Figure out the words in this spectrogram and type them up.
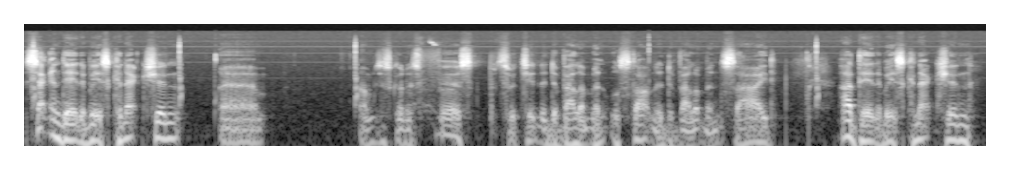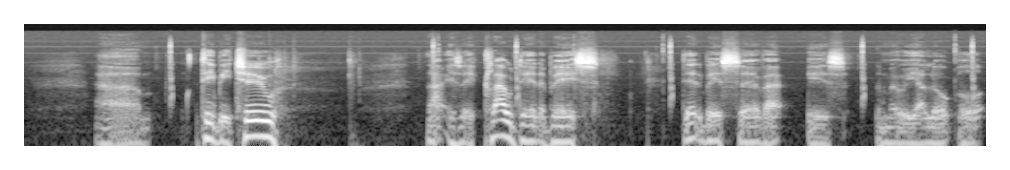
second database connection. Um, I'm just going to first switch into development. We'll start on the development side. Our database connection, um, DB2. That is a cloud database. Database server is the Maria local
